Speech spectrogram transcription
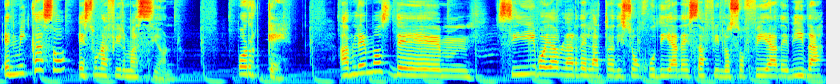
En mi caso es una afirmación. ¿Por qué? Hablemos de, mm, sí, voy a hablar de la tradición judía, de esa filosofía de vida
